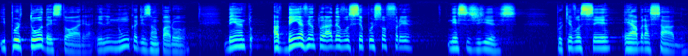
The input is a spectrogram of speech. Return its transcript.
e por toda a história. Ele nunca desamparou. Bem-aventurado é você por sofrer nesses dias, porque você é abraçado.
